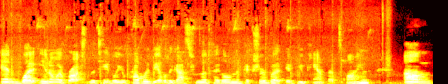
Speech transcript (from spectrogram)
and what you know it brought to the table. You'll probably be able to guess from the title and the picture, but if you can't, that's fine. Um,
